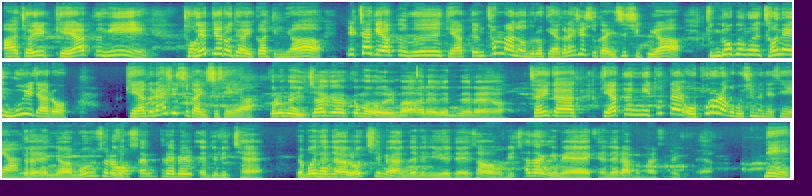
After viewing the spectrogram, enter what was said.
아, 저희 계약금이 정액제로 되어 있거든요. 1차 계약금은 계약금 1천만 원으로 계약을 하실 수가 있으시고요. 중도금은 전액 무이자로 계약을 하실 수가 있으세요. 그러면 2차 계약금은 얼마 안에 내면 되나요? 저희가 계약금이 토탈 5%라고 보시면 되세요. 그러면요, 문수로 센트레빌 에듀리체 이번 현장을 놓치면 안 되는 이유에 대해서 우리 차장님의 견해를 한번 말씀해 주세요. 네,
